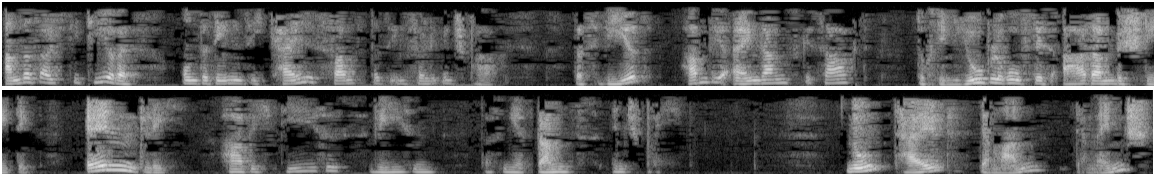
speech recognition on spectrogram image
Anders als die Tiere, unter denen sich keines fand, das ihm völlig entsprach. Das wird, haben wir eingangs gesagt, durch den Jubelruf des Adam bestätigt. Endlich habe ich dieses Wesen, das mir ganz entspricht. Nun teilt der Mann, der Mensch,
